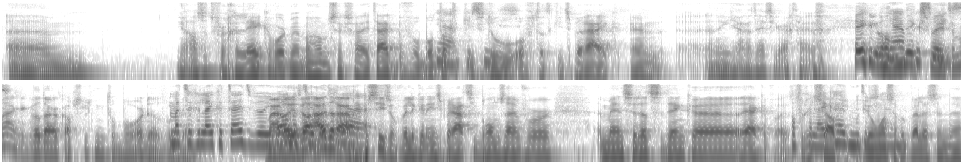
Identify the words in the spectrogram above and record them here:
ehm, ja, als het vergeleken wordt met mijn homoseksualiteit bijvoorbeeld... Ja, dat ik iets doe of dat ik iets bereik. En eh, dan denk ik, ja, dat heeft hier echt he- helemaal Ja, niks mee te maken. Ik wil daar ook absoluut niet op beoordeeld worden. Maar tegelijkertijd wil je maar wel wil je het wel uitdragen, ja, precies. Of wil ik een inspiratiebron zijn voor mensen dat ze denken... Ja, ik heb, gelijkheid zelf moet jong was, zijn. heb ik wel eens een, eh,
